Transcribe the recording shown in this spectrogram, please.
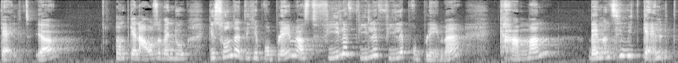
Geld, ja. Und genauso, wenn du gesundheitliche Probleme hast, viele, viele, viele Probleme, kann man, wenn man sie mit Geld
